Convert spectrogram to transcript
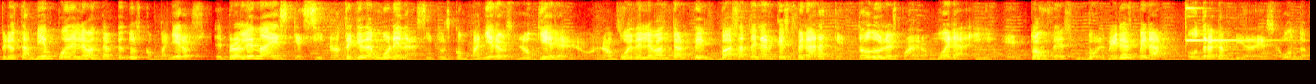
pero también pueden levantarte tus compañeros. El problema es que si no te quedan monedas y tus compañeros no quieren no pueden levantarte, vas a tener que esperar a que todo el escuadrón muera y entonces volver a esperar otra cantidad de segundos.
